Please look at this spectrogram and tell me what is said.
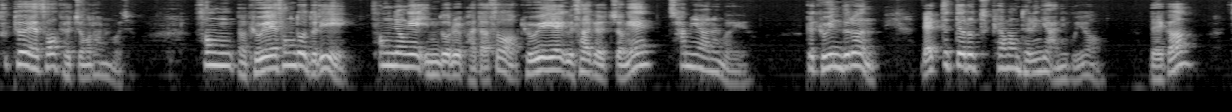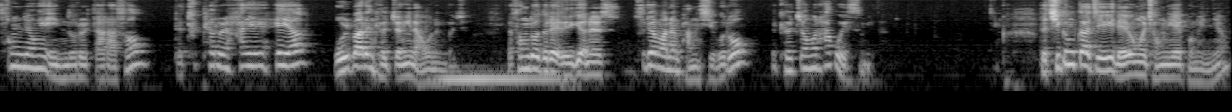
투표해서 결정을 하는 거죠. 성, 어, 교회의 성도들이 성령의 인도를 받아서 교회의 의사결정에 참여하는 거예요. 그러니까 교인들은 내 뜻대로 투표하면 되는 게 아니고요. 내가 성령의 인도를 따라서 투표를 하- 해야 올바른 결정이 나오는 거죠. 그러니까 성도들의 의견을 수- 수렴하는 방식으로 결정을 하고 있습니다. 근데 지금까지 내용을 정리해 보면요.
